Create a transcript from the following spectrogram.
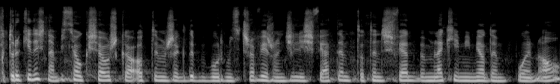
który kiedyś napisał książkę o tym, że gdyby burmistrzowie rządzili światem, to ten świat by mlekiem i miodem płynął.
